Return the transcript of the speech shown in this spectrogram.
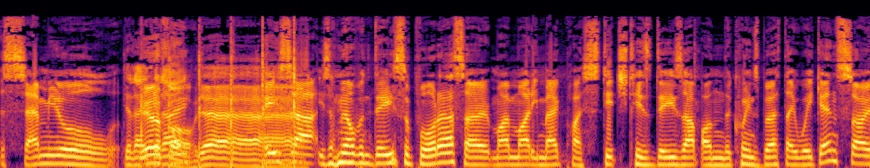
Samuel. G'day, Beautiful. g'day. Yeah. He's uh, he's a Melbourne D supporter, so my mighty magpie stitched his D's up on the Queen's birthday weekend. So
